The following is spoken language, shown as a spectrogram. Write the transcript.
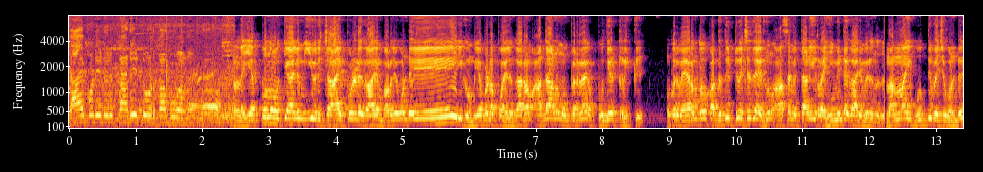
ചായപ്പൊടിയുടെ ഒരു കട ഇട്ട് കൊടുക്കാൻ പോവാണ്. അല്ല എപ്പോ നോക്കിയാലും ഈ ഒരു ചായപ്പൊടിയുടെ കാര്യം പറഞ്ഞുകൊണ്ടേയിരിക്കും. എവിടെ പോയാലും. കാരണം അതാണ് മൂപ്പരുടെ പുതിയ ട്രിക്ക് മൂപ്പര് വേറെന്തോ പദ്ധതി ഇട്ട് വെച്ചതായിരുന്നു. ആ സമയത്താണ് ഈ റഹീമിന്റെ കാര്യം വരുന്നത്. നന്നായി ബുദ്ധി വെച്ചുകൊണ്ട്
